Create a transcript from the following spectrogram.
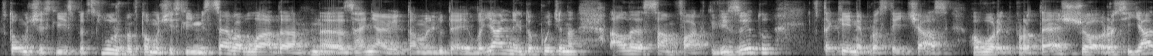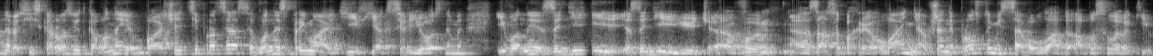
в тому числі і спецслужби, в тому числі місцева влада, зганяють там людей лояльних до Путіна. Але сам факт візиту в такий непростий час говорить про те, що росіяни, російська розвідка, вони бачать ці процеси, вони сприймають їх як серйозними, і вони задії, задіюють е, в е, засобах реагування вже не просто місцеву владу або силовиків,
